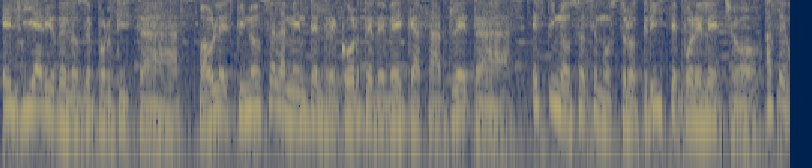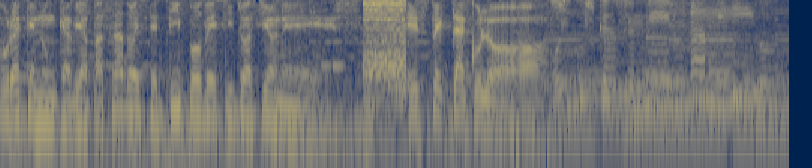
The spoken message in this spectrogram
el diario de los deportistas. Paula Espinosa lamenta el recorte de becas a atletas. Espinosa se mostró triste por el hecho. Asegura que nunca había pasado este tipo de situaciones. Espectáculos. Hoy buscas en mí un amigo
